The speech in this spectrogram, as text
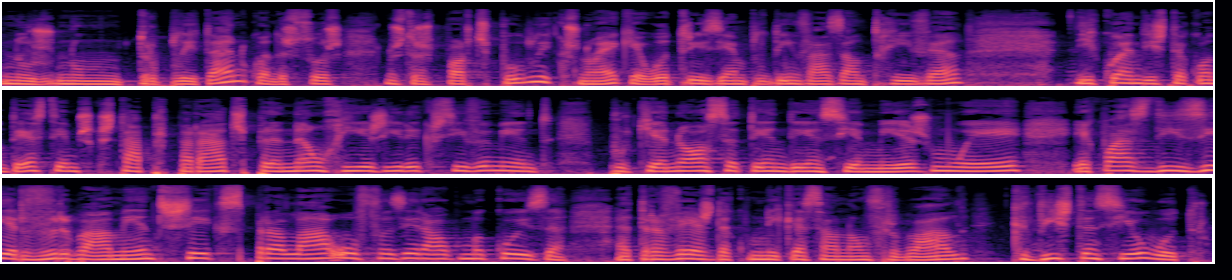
no, no metropolitano, quando as pessoas nos transportes públicos, não é? Que é outro exemplo de invasão terrível. E quando isto acontece, temos que estar preparados para não reagir agressivamente porque a nossa tendência mesmo é, é quase dizer verbalmente chegue-se para lá ou fazer alguma coisa através da comunicação não verbal que distancia o outro.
